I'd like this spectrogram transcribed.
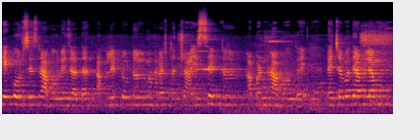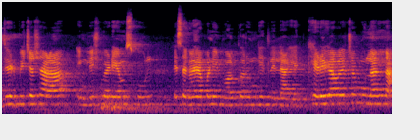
हे कोर्सेस राबवले जातात. आपले टोटल महाराष्ट्रात चाळीस सेंटर आपण राबवतो आहे त्याच्यामध्ये आपल्या झेडपीच्या शाळा इंग्लिश मिडियम स्कूल हे सगळे आपण इन्व्हॉल्व करून घेतलेले आहेत. खेडेगावाच्या मुलांना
